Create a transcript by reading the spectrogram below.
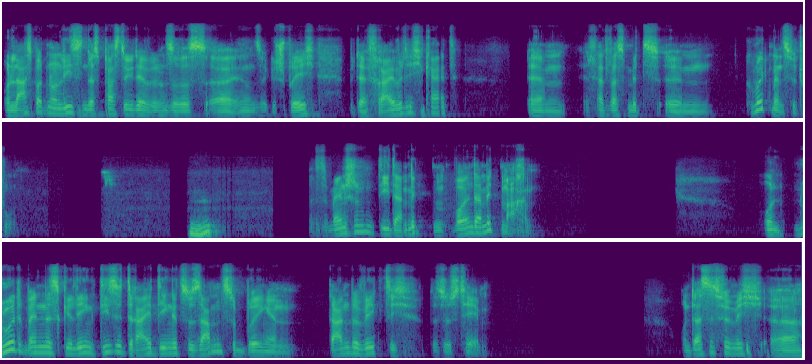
Und last but not least, und das passte wieder in, unseres, äh, in unser Gespräch mit der Freiwilligkeit, ähm, es hat was mit ähm, Commitment zu tun. Mhm. Also Menschen, die da mit, wollen da mitmachen. Und nur wenn es gelingt, diese drei Dinge zusammenzubringen, dann bewegt sich das System. Und das ist für mich äh,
